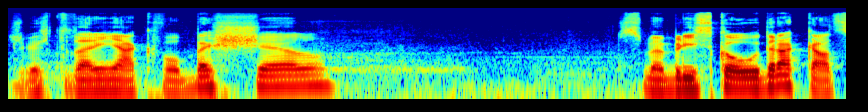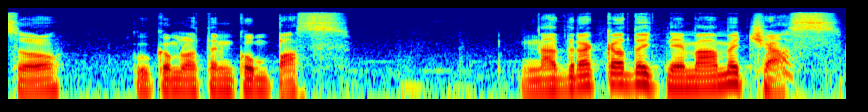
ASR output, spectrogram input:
Že bych to tady nějak obešel. Jsme blízko u draka, co? Koukám na ten kompas. Na draka teď nemáme čas.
